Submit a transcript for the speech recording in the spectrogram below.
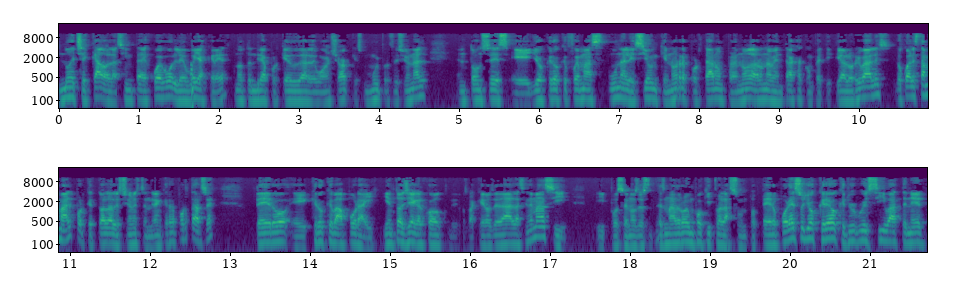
No he checado la cinta de juego, le voy a creer, no tendría por qué dudar de Warren Sharp, que es muy profesional. Entonces, eh, yo creo que fue más una lesión que no reportaron para no dar una ventaja competitiva a los rivales, lo cual está mal porque todas las lesiones tendrían que reportarse, pero eh, creo que va por ahí. Y entonces llega el juego de los vaqueros de Dallas y demás, y y pues se nos desmadró un poquito el asunto. Pero por eso yo creo que Drew Brees sí va a tener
